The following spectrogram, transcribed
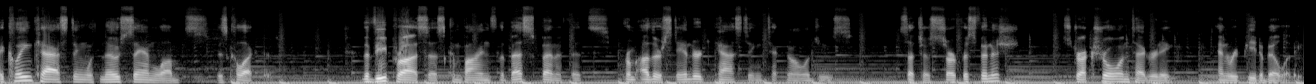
A clean casting with no sand lumps is collected. The V process combines the best benefits from other standard casting technologies, such as surface finish, structural integrity, and repeatability.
